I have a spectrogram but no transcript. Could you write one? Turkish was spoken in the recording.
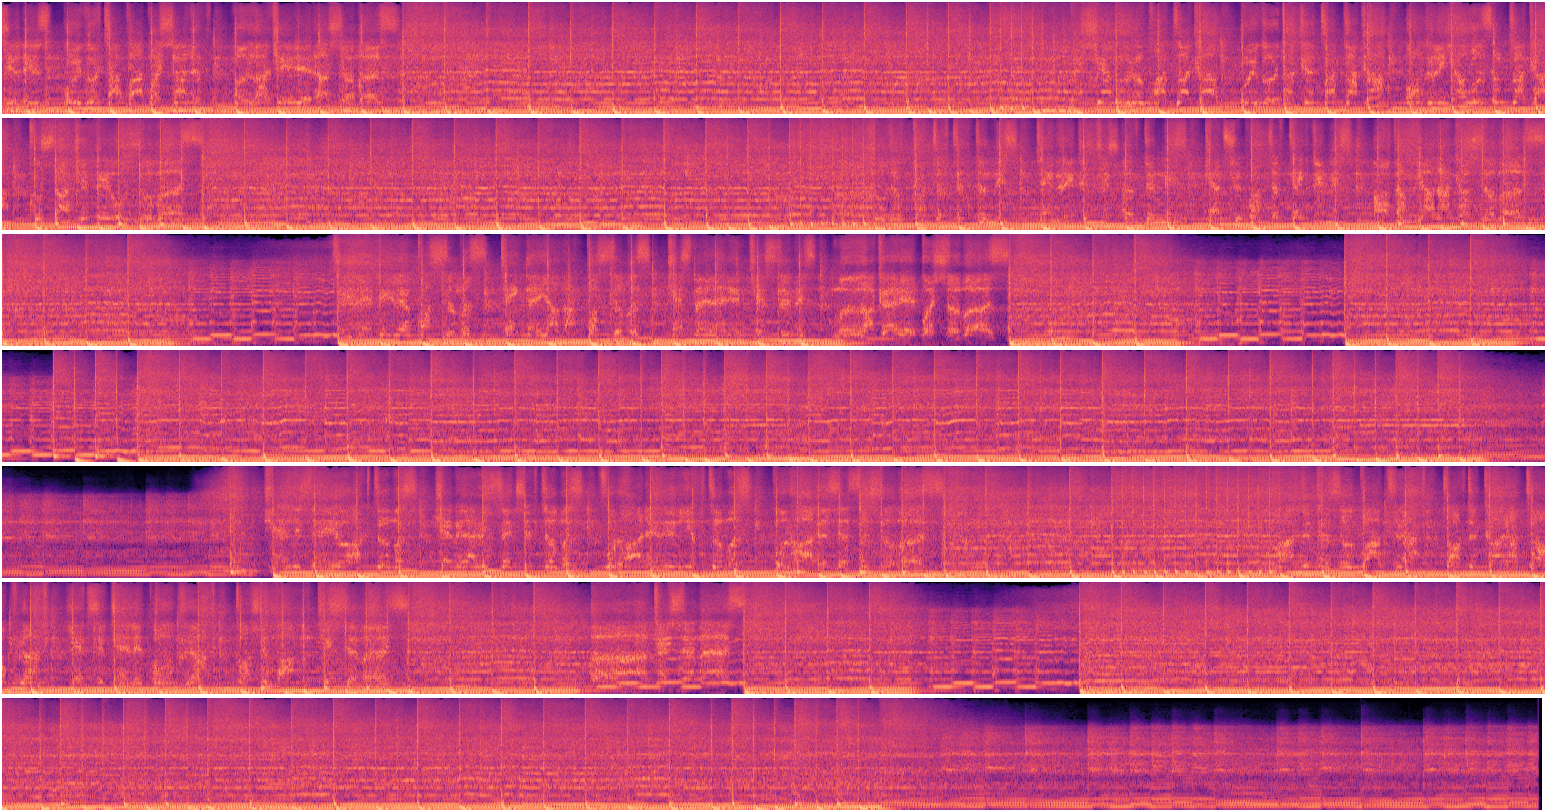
Keşiniz Uygur tapa başlanıp Mıla gelir aşımız Beşe vurup atlaka Uygur'daki tatlaka Ogri Yavuz'un plaka bastığımız Tekne yanak bastığımız Kesmelerin Paris'e çıktığımız Furhan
